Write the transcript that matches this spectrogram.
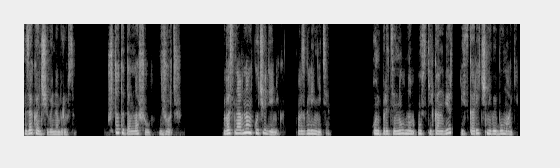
Заканчивай набросок. Что ты там нашел, Джордж? В основном кучу денег. Взгляните. Он протянул нам узкий конверт из коричневой бумаги,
